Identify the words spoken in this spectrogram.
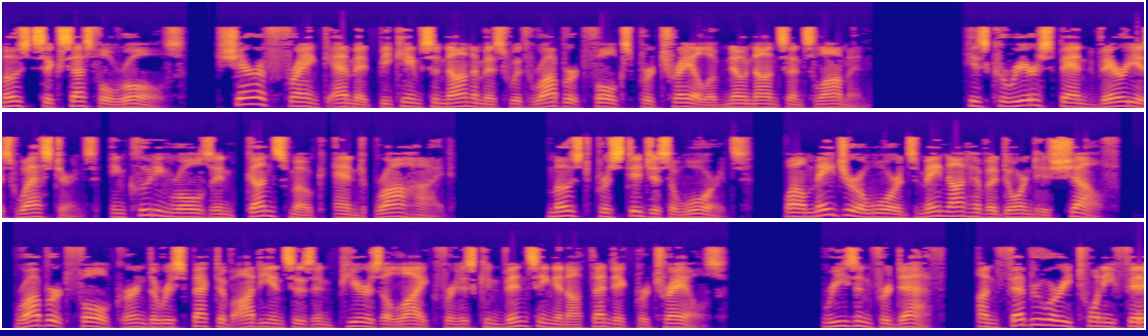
Most successful roles. Sheriff Frank Emmett became synonymous with Robert Foulk's portrayal of no-nonsense lawman. His career spanned various westerns, including roles in Gunsmoke and Rawhide. Most prestigious awards. While major awards may not have adorned his shelf, Robert Foulk earned the respect of audiences and peers alike for his convincing and authentic portrayals. Reason for death. On February 25,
